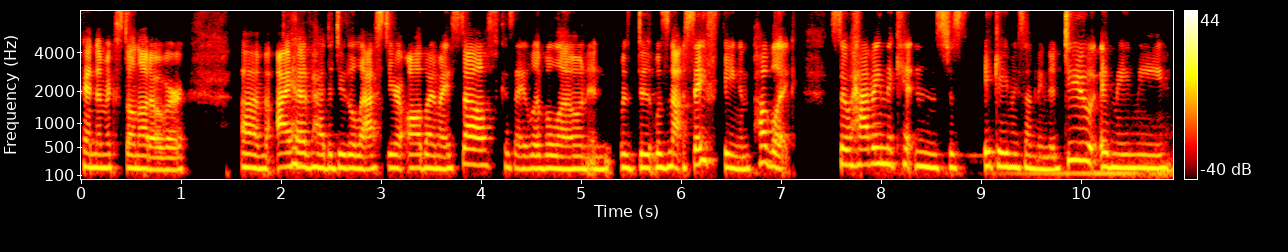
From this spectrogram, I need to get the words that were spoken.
pandemic still not over um, I have had to do the last year all by myself because I live alone and was was not safe being in public. So having the kittens just it gave me something to do. It made me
